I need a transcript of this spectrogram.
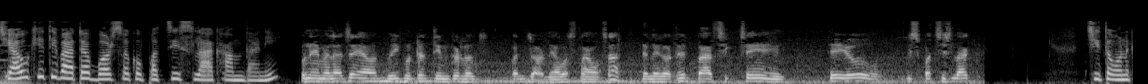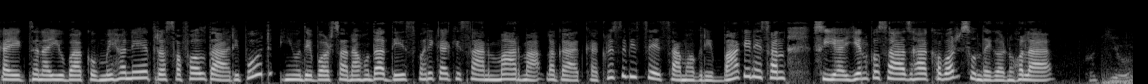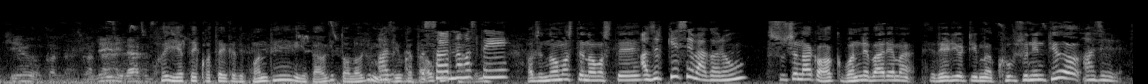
च्याउ खेतीबाट वर्षको पच्चीस लाख आमदानी। कुनै बेला चाहिँ अब दुई कुन्टल तिन कुन्टल पनि झर्ने अवस्था आउँछ। त्यसले गर्दाखेरि वार्षिक चाहिँ त्यही हो बिस पच्चिस लाख। चितवनका एकजना युवाको मेहनत र सफलता रिपोर्ट। हिउँदे वर्षा नहुँदा देशभरिका किसान मारमा लगायतका कृषि विशेष सामग्री बाँकी नै छन्। सीआईएनको साझा खबर सुन्दै गर्नुहोला। खै यतै कतै कतै भन्थे यता हो कि तल कि माथि कता सर नमस्ते। हजुर नमस्ते नमस्ते। हजुर के सेवा गरौं? सूचनाको हक भन्ने बारेमा रेडियो टिममा खुब सुनिन्थ्यो। हजुर।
